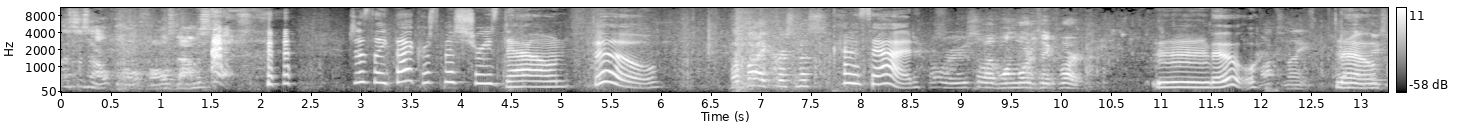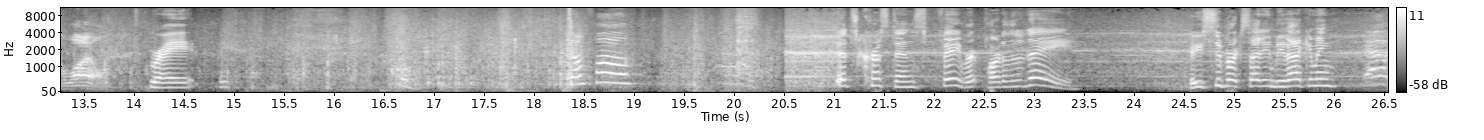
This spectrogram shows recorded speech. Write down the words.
This is how it all falls down the steps. just like that, Christmas tree's down. Boo. Bye-bye, Christmas. Kind of sad. Don't worry, we still have one more to take apart. Mmm, boo. Not tonight. No. It takes a while. Right. Don't fall. It's Kristen's favorite part of the day. Are you super excited to be vacuuming? Yep.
